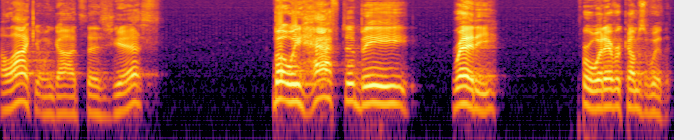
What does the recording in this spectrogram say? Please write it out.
I like it when God says yes. But we have to be ready for whatever comes with it.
